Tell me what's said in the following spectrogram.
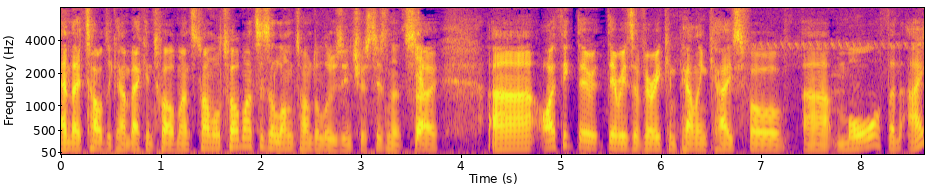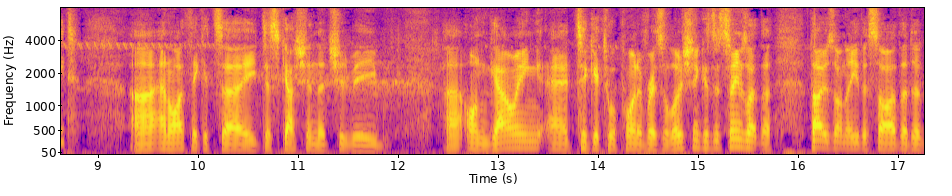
and they're told to come back in 12 months' time. Well, 12 months is a long time to lose interest, isn't it? So uh, I think there there is a very compelling case for uh, more than eight, uh, and I think it's a discussion that should be uh, ongoing uh, to get to a point of resolution because it seems like the those on either side of the,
